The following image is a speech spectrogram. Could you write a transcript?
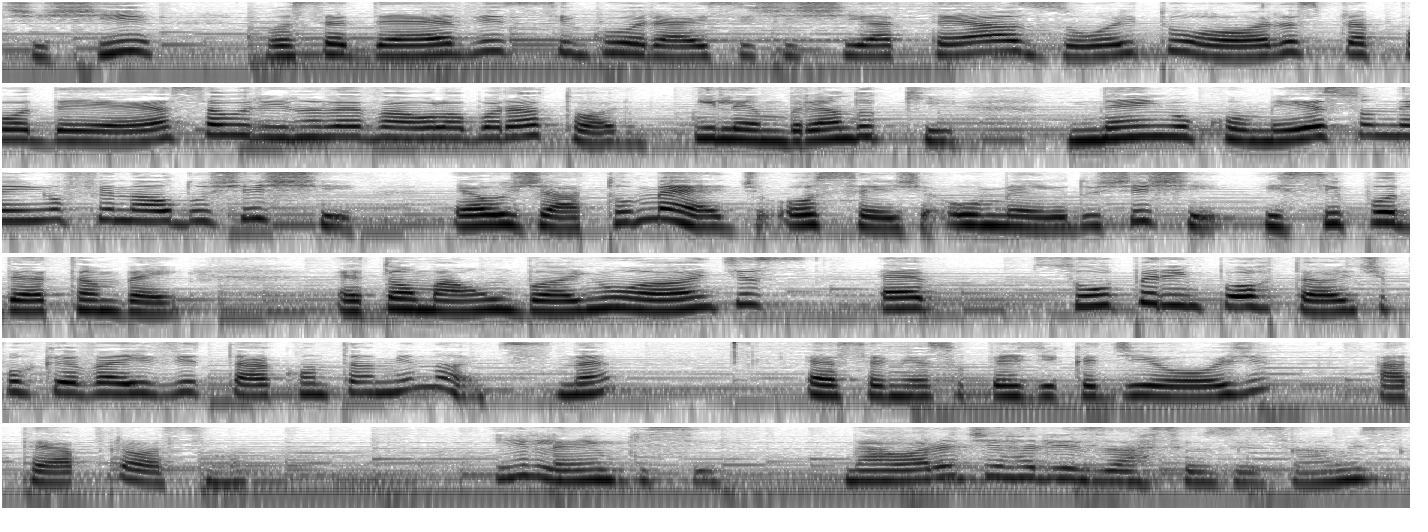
xixi, você deve segurar esse xixi até as 8 horas para poder essa urina levar ao laboratório. E lembrando que nem o começo nem o final do xixi é o jato médio, ou seja, o meio do xixi. E se puder também é tomar um banho antes, é super importante porque vai evitar contaminantes, né? Essa é minha super dica de hoje. Até a próxima. E lembre-se, na hora de realizar seus exames,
